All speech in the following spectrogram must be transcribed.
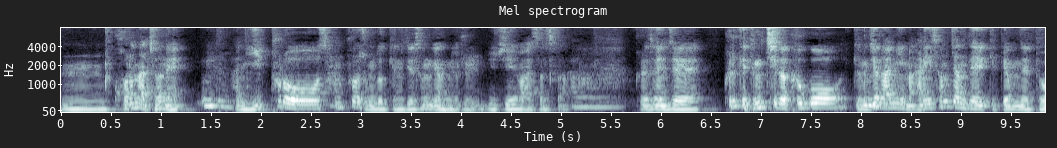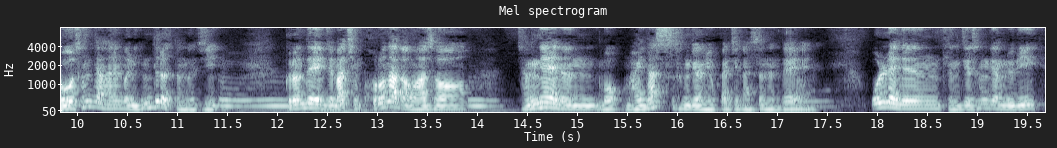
음, 코로나 전에 음, 음. 한 2% 3% 정도 경제 성장률을 유지해 왔었어. 아, 그래서 이제 그렇게 등치가 크고 경제감이 많이 성장되어 있기 때문에 더 성장하는 건 힘들었던 거지. 음, 그런데 이제 마침 코로나가 와서 음, 작년에는 뭐 마이너스 성장률까지 갔었는데 음, 올해는 경제 성장률이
